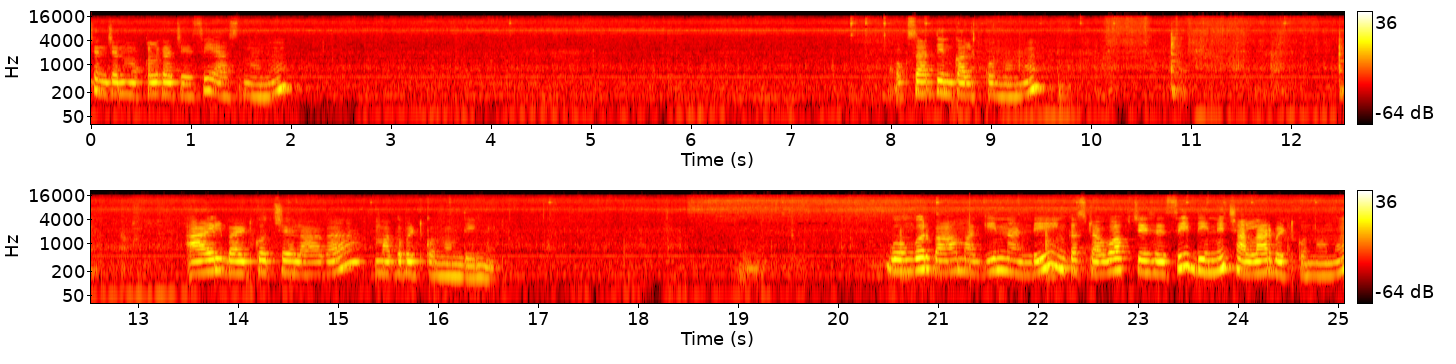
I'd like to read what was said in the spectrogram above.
చిన్న చిన్న ముక్కలుగా చేసి వేస్తున్నాను. ఒకసారి దీన్ని కలుపుకుందాము. ఆయిల్ బయటకు వచ్చేలాగా మగ్గబెట్టుకున్నాం దీన్ని. గోంగూర బాగా మగ్గిందండి. ఇంకా స్టవ్ ఆఫ్ చేసేసి దీన్ని చల్లారి పెట్టుకున్నాము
